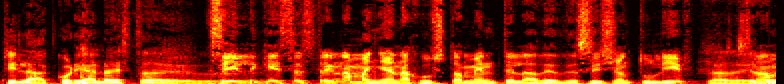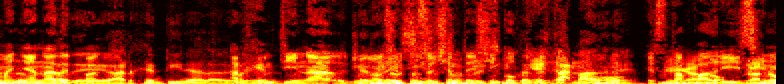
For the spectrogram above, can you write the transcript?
Sí, la coreana esta. de- Sí, que se estrena mañana justamente, la de Decision to Live, la de, se estrena bueno, mañana la de, de, Argentina, la de Argentina 85, 1985, que está ganó, padre. está Ganó- padrísima. Ganó,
